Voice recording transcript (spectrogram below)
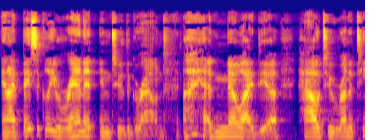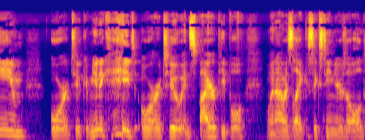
and I basically ran it into the ground. I had no idea how to run a team or to communicate or to inspire people when I was like 16 years old.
